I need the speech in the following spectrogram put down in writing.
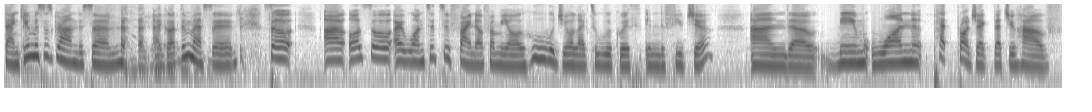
Thank you, Mrs. Grandison. I got the message. So, uh, also, I wanted to find out from y'all who would y'all like to work with in the future, and uh, name one pet project that you have.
